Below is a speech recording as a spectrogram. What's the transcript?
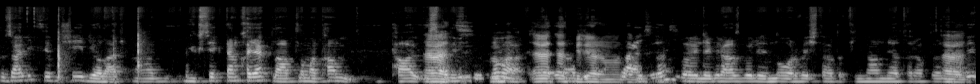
Özellikle bir şey diyorlar. Yüksekten kayakla atlama tam ta evet. ama evet evet biliyorum. Böyle biraz böyle Norveç tarafı, Finlandiya taraflarında evet. ve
